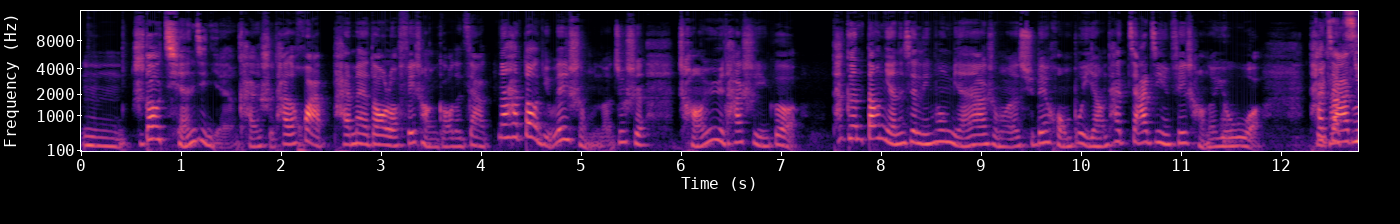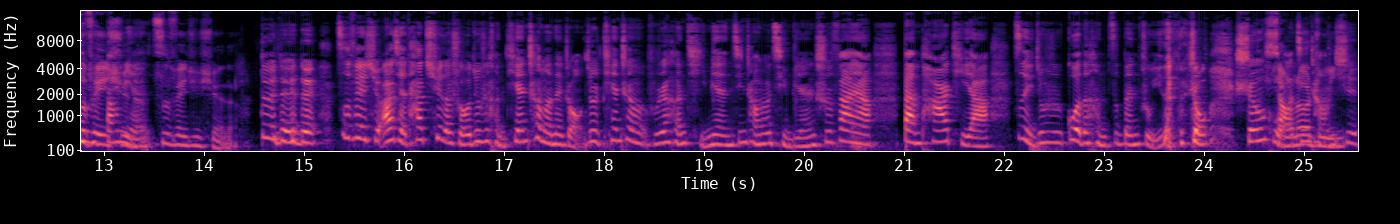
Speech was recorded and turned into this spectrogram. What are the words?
嗯，直到前几年开始，他的画拍卖到了非常高的价格。那他到底为什么呢？就是常玉，他是一个，他跟当年那些林风眠啊、什么徐悲鸿不一样，他家境非常的优渥。他家就是当年自费去学的。对对对，自费去，而且他去的时候就是很天秤的那种，就是天秤不是很体面，经常说请别人吃饭呀、办 party 呀，自己就是过得很资本主义的那种生活，经常去。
